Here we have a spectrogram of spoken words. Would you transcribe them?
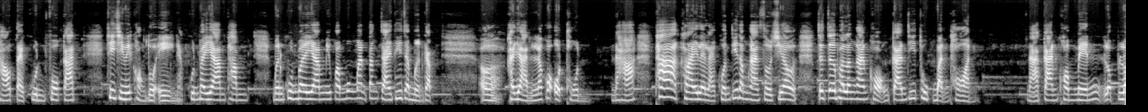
เขาแต่คุณโฟกัสที่ชีวิตของตัวเองเนี่ยคุณพยายามทำเหมือนคุณพยายามมีความมุ่งมั่นตั้งใจที่จะเหมือนกับขยันแล้วก็อดทนนะคะถ้าใครหลาย ๆ คนที่ทำงานโซเชียลจะเจอพลังงานของการที่ถูกบั่นทอนนะการคอมเมนต์ล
